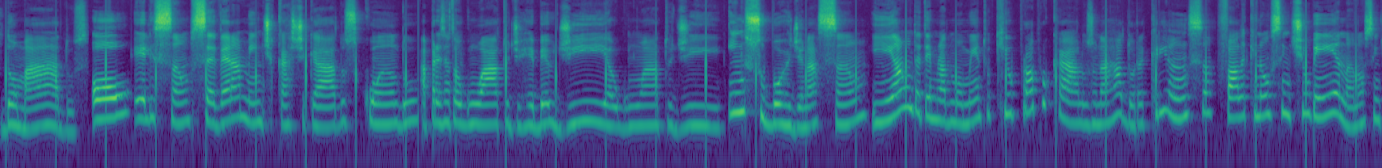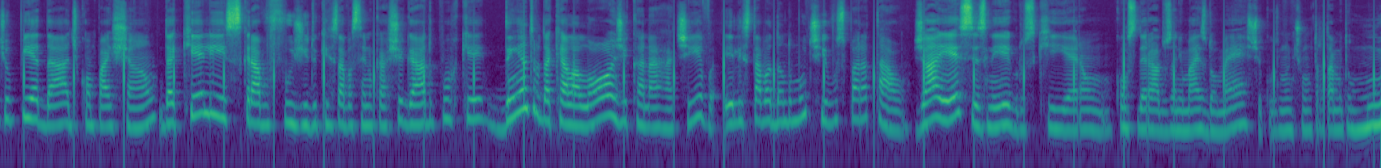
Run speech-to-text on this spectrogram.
domados, ou eles são severamente castigados quando apresentam algum ato de rebeldia, algum ato de insubordinação, e há um determinado momento que o próprio Carlos, o narrador, a criança, fala que não sentiu pena, não sentiu piedade, compaixão daquele escravo fugido que estava sendo castigado, porque dentro daquela lógica narrativa, ele estava dando motivos para tal. Já esses negros que eram considerados animais domésticos, não tinham um tratamento muito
